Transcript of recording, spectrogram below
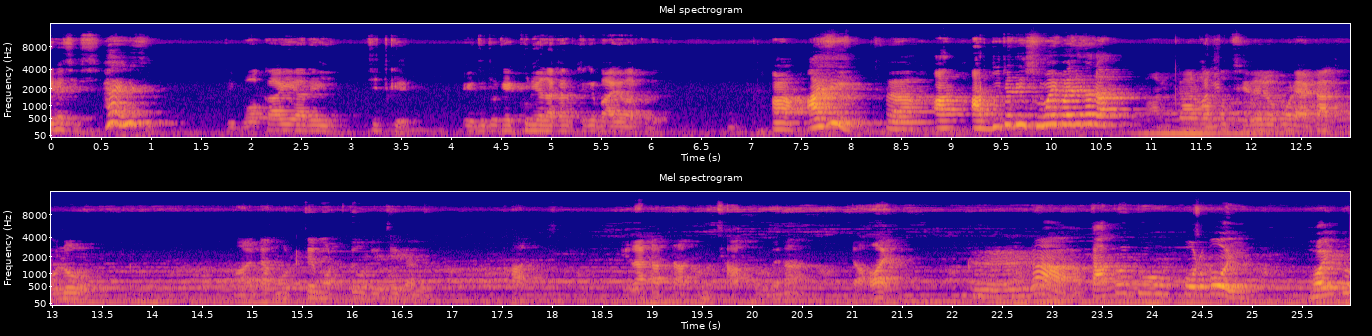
এনেছিস? হ্যাঁ এনেছি। তুই বকাই আর এই চিটকে এই দুটোকে এক্ষুনি এলাকার থেকে বাইরে বার করে আহ, আর দুটো দিন সময় পাইলে দাদা। আনকার মতো ছেলের ওপর অ্যাটাক হলো। মালটা মরতে মরতেও বেঁচে গেল। এলাকার তার কোনো ছাপ পড়বে না? এটা হয়। না তা তো একটু করবই হয়তো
